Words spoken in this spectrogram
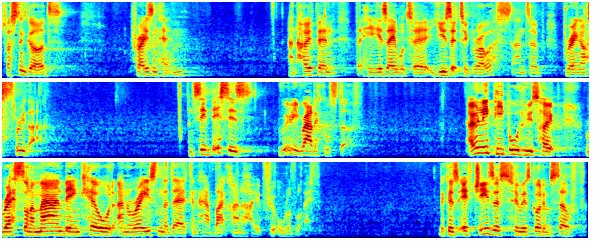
trusting God, praising Him, and hoping that He is able to use it to grow us and to bring us through that. And see, this is really radical stuff. Only people whose hope rests on a man being killed and raised from the dead can have that kind of hope through all of life. Because if Jesus, who is God Himself,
